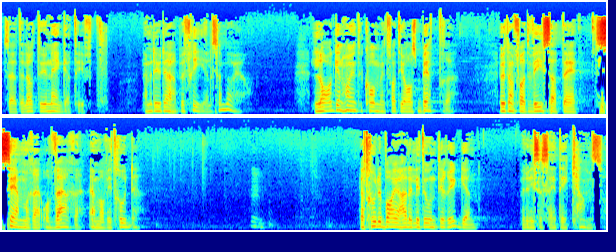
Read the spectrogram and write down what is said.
Så att det låter ju negativt. Nej, men det är ju där befrielsen börjar. Lagen har inte kommit för att göra oss bättre, utan för att visa att det är sämre och värre än vad vi trodde. Jag trodde bara jag hade lite ont i ryggen, men det visade sig att det är cancer.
